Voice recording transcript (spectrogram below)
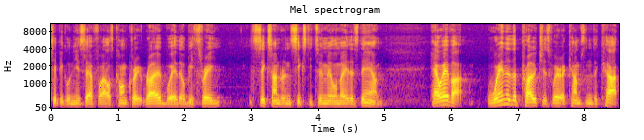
typical New South Wales concrete road where there'll be three, 662 millimetres down. However, when it approaches where it comes into cut,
